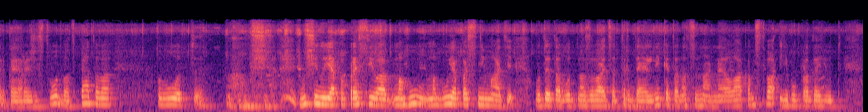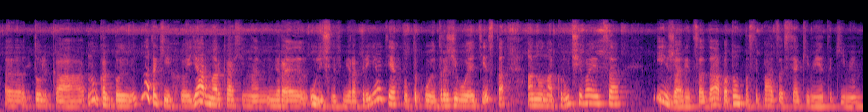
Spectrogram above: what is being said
какое Рождество 25 вот, Мужчина. Мужчину я попросила, могу, могу я поснимать. Вот это вот называется тридельник, это национальное лакомство. Его продают э, только, ну, как бы на таких ярмарках и на меро, уличных мероприятиях. Вот такое дрожжевое тесто, оно накручивается и жарится, да, а потом посыпается всякими такими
